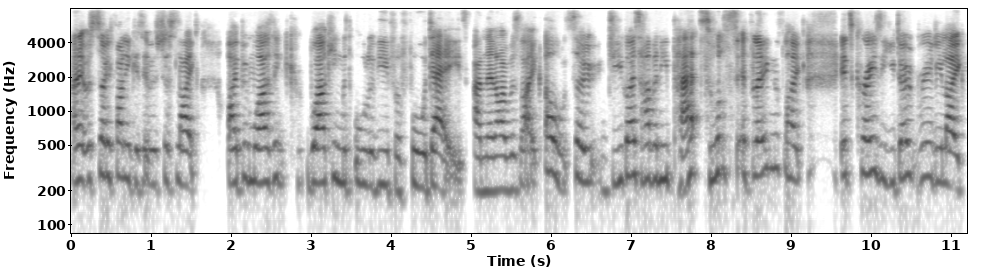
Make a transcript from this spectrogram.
And it was so funny because it was just like I've been working working with all of you for four days, and then I was like, oh, so do you guys have any pets or siblings? Like, it's crazy. You don't really like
